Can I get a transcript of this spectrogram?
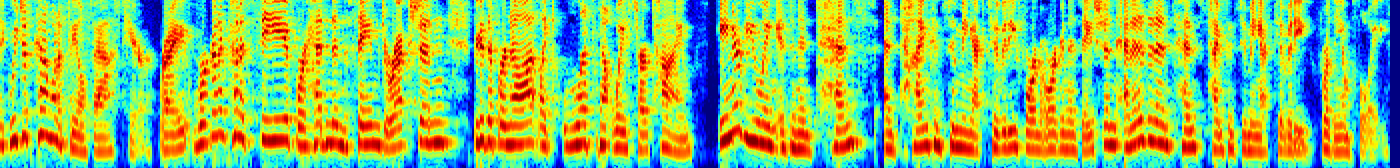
Like, we just kind of want to fail fast here, right? We're going to kind of see if we're heading in the same direction because if we're not, like, let's not waste our time interviewing is an intense and time consuming activity for an organization and it is an intense time consuming activity for the employee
